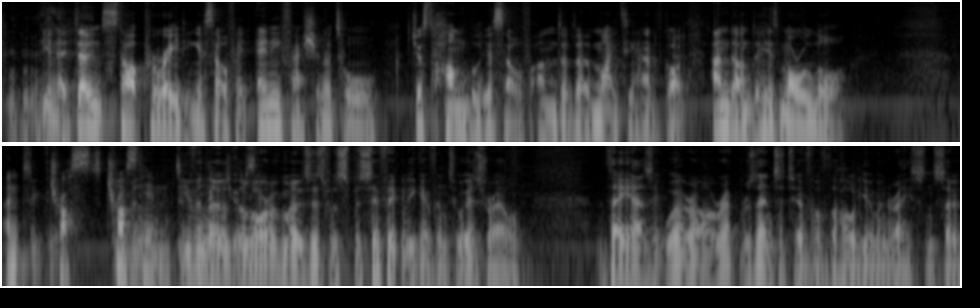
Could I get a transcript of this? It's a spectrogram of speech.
you know, don't start parading yourself in any fashion at all. Just humble yourself under the mighty hand of God and under his moral law. And trust, trust even, him to even though the law sin. of Moses was specifically given to Israel, they, as it were, are representative of the whole human race. And so,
